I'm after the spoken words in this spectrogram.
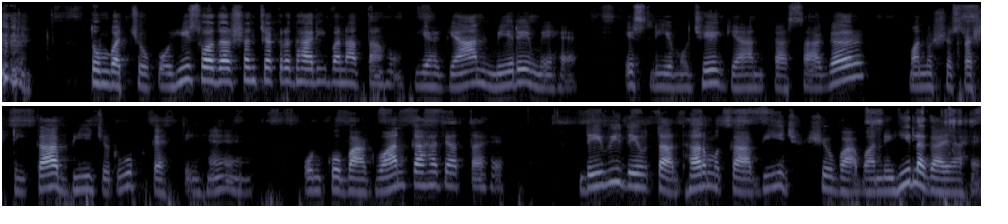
तुम बच्चों को ही स्वदर्शन चक्रधारी बनाता हूँ। यह ज्ञान मेरे में है। इसलिए मुझे ज्ञान का सागर, मनुष्य सृष्टि का बीज रूप कहते हैं। उनको बागवान कहा जाता है। देवी देवता धर्म का बीज शिव बाबा ने ही लगाया है।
